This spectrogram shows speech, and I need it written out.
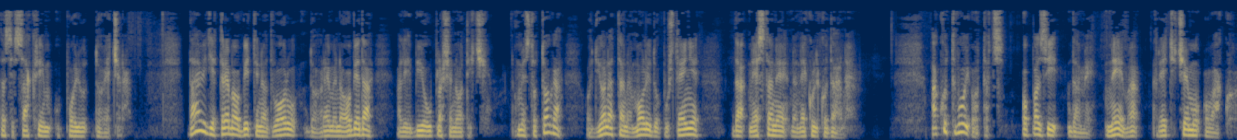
da se sakrijem u polju do večera. David je trebao biti na dvoru do vremena objeda, ali je bio uplašen otići. Umjesto toga od Jonatana moli dopuštenje da nestane na nekoliko dana. Ako tvoj otac opazi da me nema, reći će mu ovako.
